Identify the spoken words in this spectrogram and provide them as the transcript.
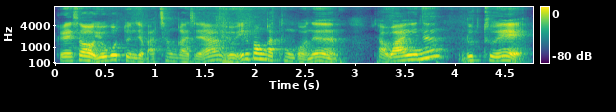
그래서 요것도 이제 마찬가지야 요 1번 같은 거는 자, y는 루트에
